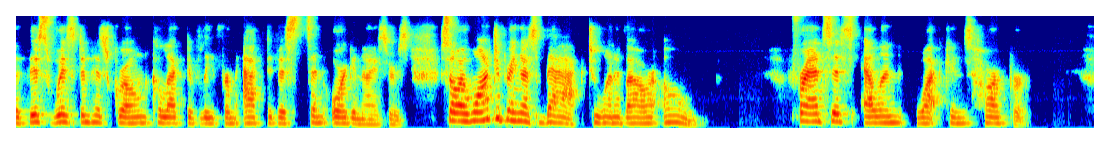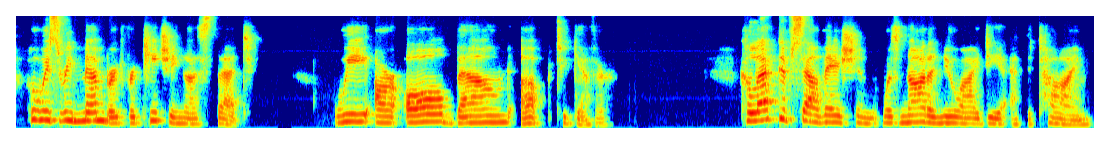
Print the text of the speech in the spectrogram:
that this wisdom has grown collectively from activists and organizers. So I want to bring us back to one of our own, Frances Ellen Watkins Harper, who is remembered for teaching us that we are all bound up together. Collective salvation was not a new idea at the time,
